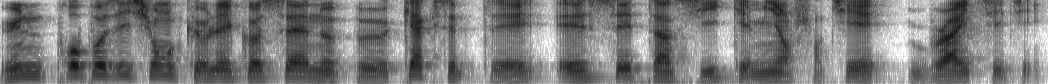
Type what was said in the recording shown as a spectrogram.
Une proposition que l'Écossais ne peut qu'accepter, et c'est ainsi qu'est mis en chantier Bright City.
